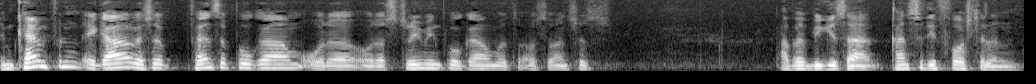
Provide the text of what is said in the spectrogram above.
im Kämpfen, egal welches Fernsehprogramm oder, oder Streamingprogramm, du so anschaust. Aber wie gesagt, kannst du dir vorstellen,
